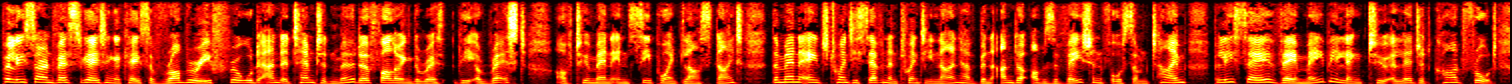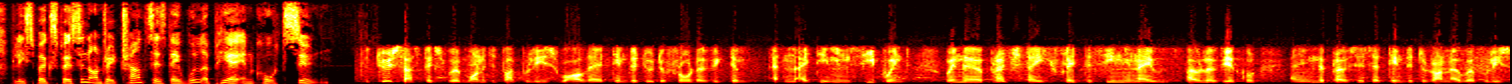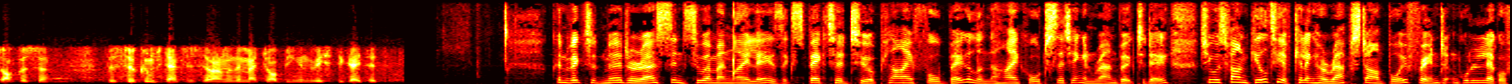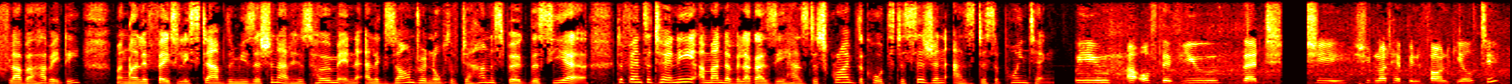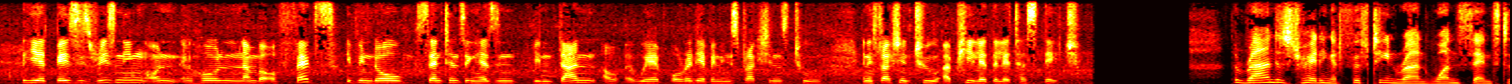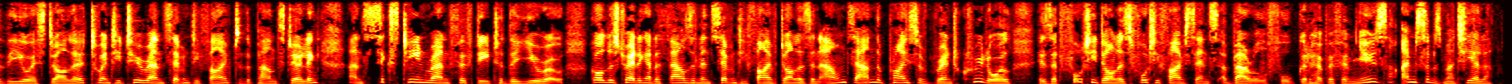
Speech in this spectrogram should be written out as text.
Police are investigating a case of robbery, fraud, and attempted murder following the, res- the arrest of two men in Sea Point last night. The men aged 27 and 29 have been under observation for some time. Police say they may be linked to alleged card fraud. Police spokesperson Andre Traut says they will appear in court soon. Suspects were monitored by police while they attempted to defraud a victim at an ATM in Sea Point. When they approached, they fled the scene in a polo vehicle and in the process attempted to run over a police officer. The circumstances surrounding the matter are being investigated. Convicted murderer Sindisiwe Manqele is expected to apply for bail in the High Court sitting in Randburg today. She was found guilty of killing her rap star boyfriend, Nkululeko Flabba Habedi. Manqele fatally stabbed the musician at his home in Alexandra, north of Johannesburg this year. Defense attorney Amanda Vilakazi has described the court's decision as disappointing. We are of the view that she should not have been found guilty. He had based his reasoning on a whole number of facts. Even though sentencing hasn't been done, uh, we have already have an instructions to an instruction to appeal at the later stage. The rand is trading at 15 rand 1 cent to the US dollar, 22 rand 75 to the pound sterling, and 16 rand 50 to the euro. Gold is trading at $1,075 an ounce, and the price of Brent crude oil is at $40.45 a barrel. For Good Hope FM News, I'm Sibs Matiela.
